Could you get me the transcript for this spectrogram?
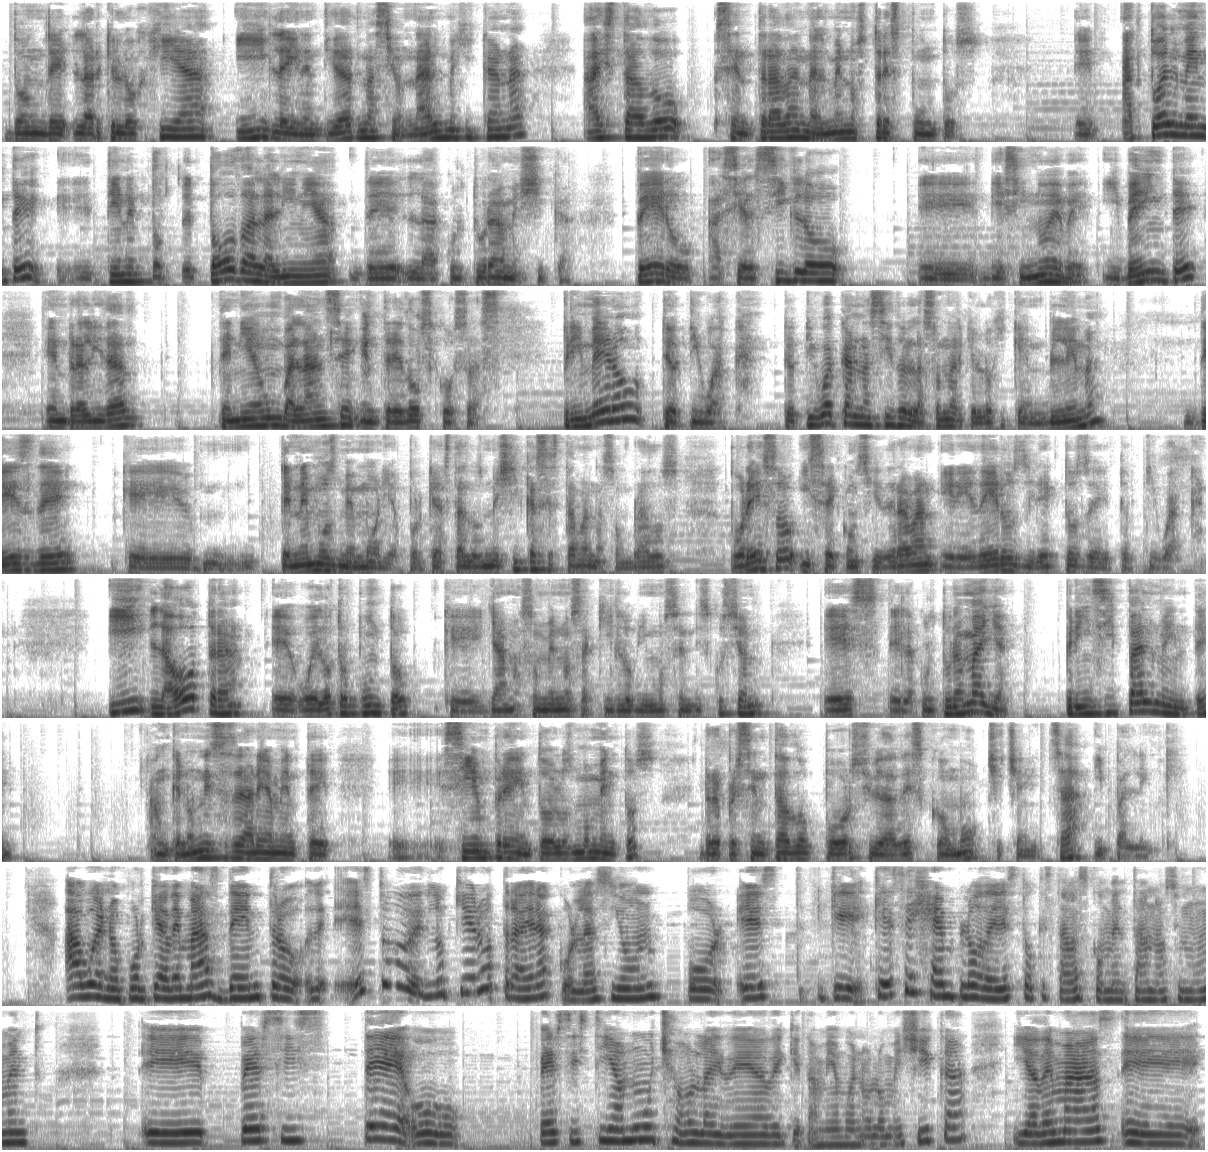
donde la arqueología y la identidad nacional mexicana ha estado centrada en al menos tres puntos. Eh, actualmente eh, tiene toda la línea de la cultura mexica, pero hacia el siglo XIX eh, y XX en realidad tenía un balance entre dos cosas. Primero, Teotihuacán. Teotihuacán ha sido la zona arqueológica emblema desde que mm, tenemos memoria, porque hasta los mexicas estaban asombrados por eso y se consideraban herederos directos de Teotihuacán. Y la otra, eh, o el otro punto, que ya más o menos aquí lo vimos en discusión, es eh, la cultura maya. Principalmente, aunque no necesariamente eh, siempre en todos los momentos, representado por ciudades como Chichen Itza y Palenque. Ah, bueno, porque además dentro, esto lo quiero traer a colación por este, que, es ejemplo de esto que estabas comentando hace un momento. Eh, persiste o persistía mucho la idea de que también, bueno, lo mexica y además eh,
